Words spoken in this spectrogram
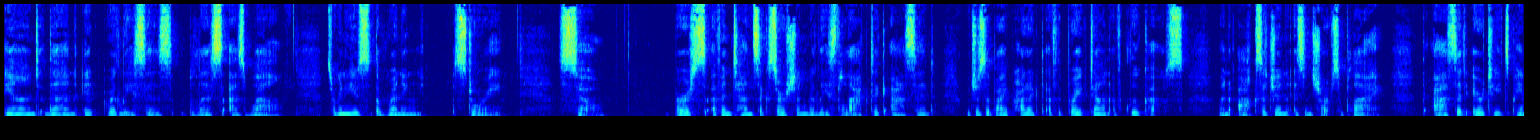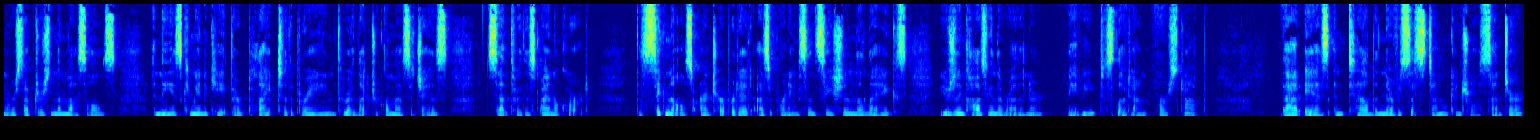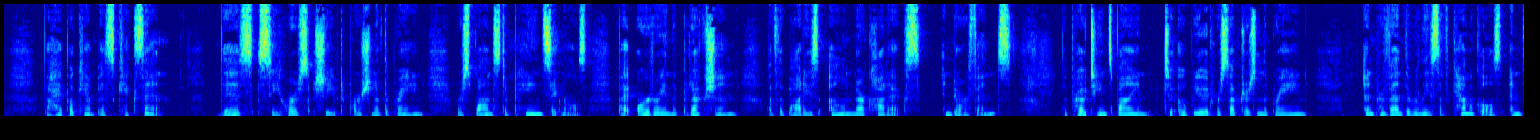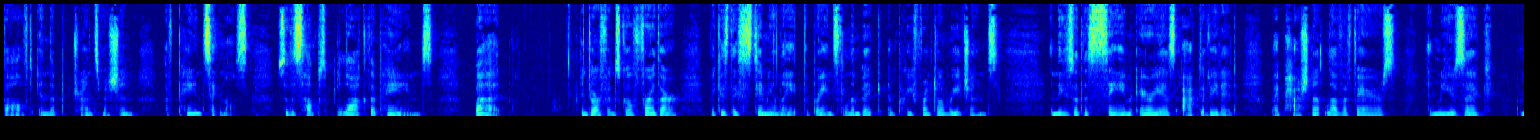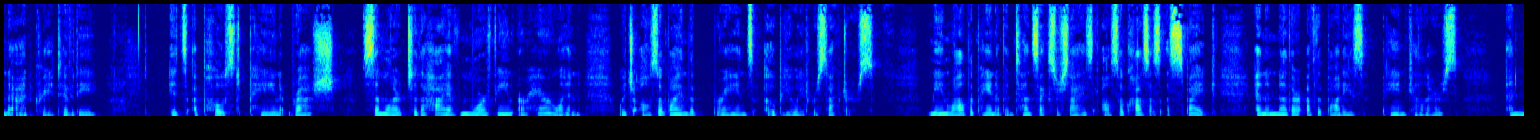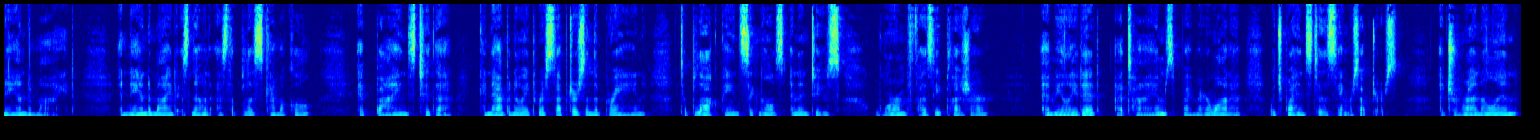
and then it releases bliss as well. So, we're going to use the running story. So, bursts of intense exertion release lactic acid, which is a byproduct of the breakdown of glucose when oxygen is in short supply. The acid irritates pain receptors in the muscles, and these communicate their plight to the brain through electrical messages sent through the spinal cord. The signals are interpreted as a burning sensation in the legs, usually causing the runner, maybe, to slow down or stop. That is until the nervous system control center, the hippocampus, kicks in. This seahorse shaped portion of the brain responds to pain signals by ordering the production of the body's own narcotics, endorphins. The proteins bind to opioid receptors in the brain and prevent the release of chemicals involved in the transmission of pain signals. So, this helps block the pains, but endorphins go further because they stimulate the brain's limbic and prefrontal regions, and these are the same areas activated by passionate love affairs and music. I'm going to add creativity. It's a post pain rush similar to the high of morphine or heroin, which also bind the brain's opioid receptors. Meanwhile, the pain of intense exercise also causes a spike in another of the body's painkillers, anandamide. Anandamide is known as the bliss chemical. It binds to the cannabinoid receptors in the brain to block pain signals and induce warm, fuzzy pleasure, emulated at times by marijuana, which binds to the same receptors. Adrenaline,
